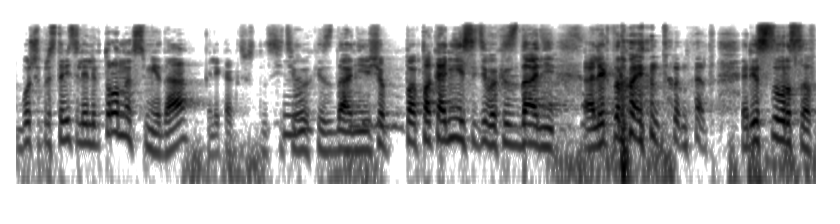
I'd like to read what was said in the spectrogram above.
больше представителей электронных СМИ, да, или как сетевых изданий, еще по- пока не сетевых изданий, а электронных интернет-ресурсов.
